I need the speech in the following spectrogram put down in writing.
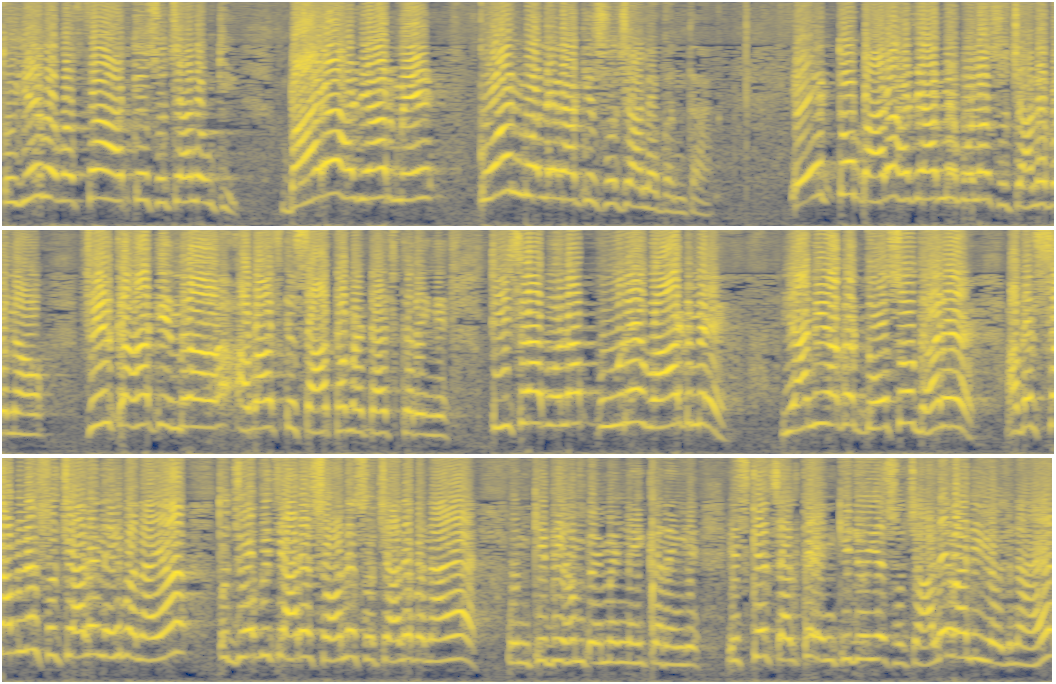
तो ये व्यवस्था आपके शौचालयों की। बारह हज़ार में कौन बोलेगा कि शौचालय बनता है? एक तो बारह हज़ार में बोला शौचालय बनाओ। फिर कहा कि इंदिरा आवास के साथ हम अटैच करेंगे। तीसरा बोला पूरे वार्ड में यानी अगर 200 घर है अगर सबने शौचालय नहीं बनाया तो जो बेचारे सौ ने शौचालय बनाया है उनकी भी हम पेमेंट नहीं करेंगे। इसके चलते इनकी जो ये शौचालय वाली योजना है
